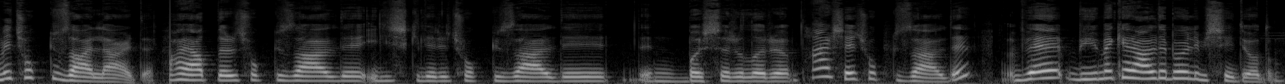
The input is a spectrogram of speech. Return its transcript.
ve çok güzellerdi. Hayatları çok güzeldi, ilişkileri çok güzeldi, başarıları, her şey çok güzeldi. Ve büyümek herhalde böyle bir şey diyordum.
